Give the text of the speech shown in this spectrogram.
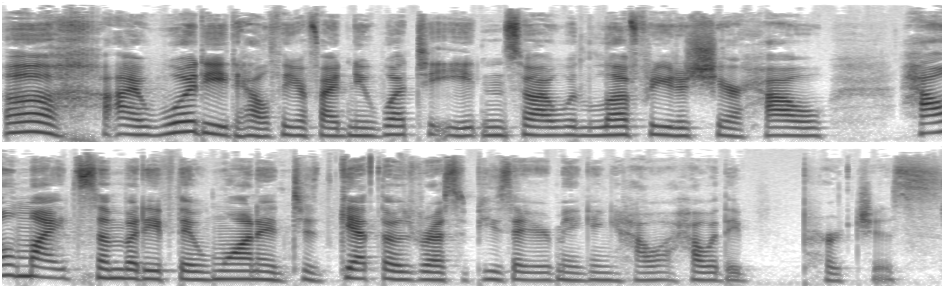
oh, I would eat healthier if I knew what to eat. And so I would love for you to share how how might somebody, if they wanted to get those recipes that you're making, how how would they purchase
